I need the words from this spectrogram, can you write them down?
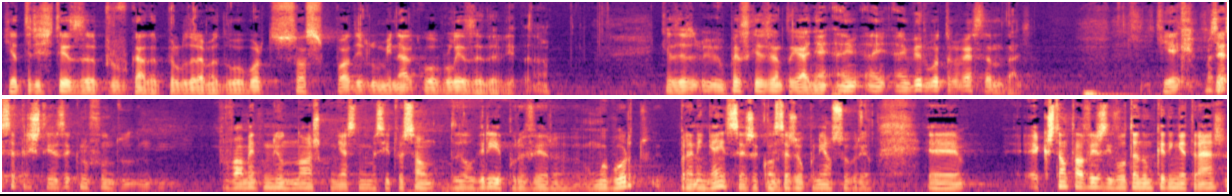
que a tristeza provocada pelo drama do aborto só se pode iluminar com a beleza da vida, não? Quer dizer, eu penso que a gente ganha em, em, em ver o outro reverso da medalha. Que é, Mas essa tristeza que, no fundo, provavelmente nenhum de nós conhece nenhuma situação de alegria por haver um aborto, para ninguém, seja qual seja a opinião sobre ele. É, a questão, talvez, e voltando um bocadinho atrás,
